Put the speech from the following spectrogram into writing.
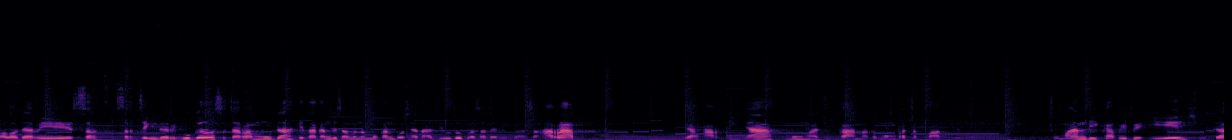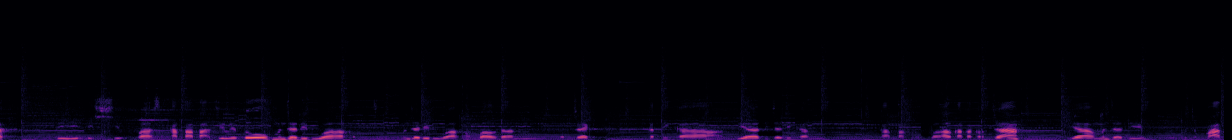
Kalau dari search, searching dari Google secara mudah kita akan bisa menemukan bahwasanya takjil itu berasal dari bahasa Arab. Yang artinya memajukan atau mempercepat gitu. Cuman di KBBI sudah diisi kata takjil itu menjadi dua menjadi dua verbal dan objek. Ketika dia dijadikan kata verbal kata kerja dia menjadi mempercepat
